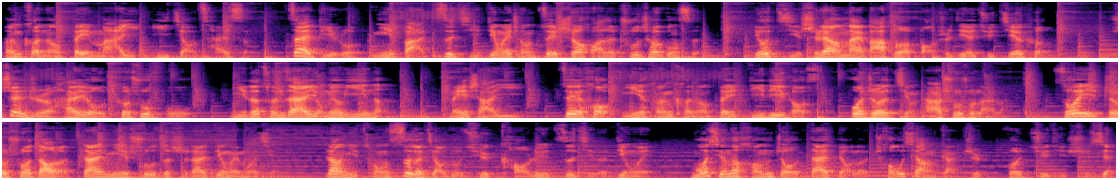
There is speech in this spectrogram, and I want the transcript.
很可能被蚂蚁一脚踩死。再比如，你把自己定位成最奢华的出租车公司，有几十辆迈巴赫、保时捷去接客，甚至还有特殊服务，你的存在有没有意义呢？没啥意义。最后，你很可能被滴滴搞死，或者警察叔叔来了。所以，这就说到了丹尼数字时代定位模型，让你从四个角度去考虑自己的定位。模型的横轴代表了抽象感知和具体实现，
